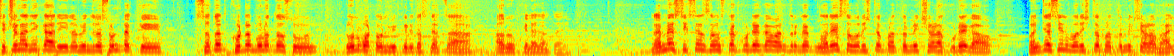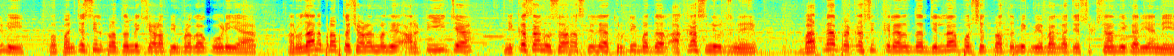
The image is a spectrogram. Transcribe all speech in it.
शिक्षणाधिकारी रवींद्र सोनटक्के सतत खोटं बोलत असून टोलवाटोलवी करीत असल्याचा आरोप केला जात आहे. रमेश शिक्षण संस्था कुडेगाव अंतर्गत नरेश वरिष्ठ प्राथमिक शाळा कुडेगाव पंचशील वरिष्ठ प्राथमिक शाळा भागडी व पंचशील प्राथमिक शाळा पिंपळगाव कोळी या अनुदानप्राप्त शाळांमध्ये आर टी ईच्या निकषानुसार असलेल्या त्रुटीबद्दल आकाश न्यूजने बातम्या प्रकाशित केल्यानंतर जिल्हा परिषद प्राथमिक विभागाचे शिक्षणाधिकारी यांनी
